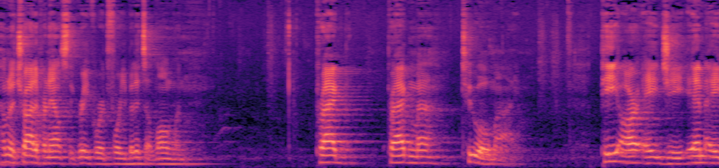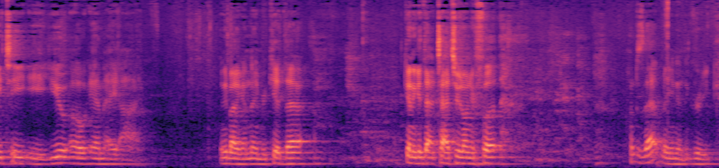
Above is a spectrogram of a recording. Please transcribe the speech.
I'm going to try to pronounce the Greek word for you, but it's a long one. Prag, pragmateuomai. P R A G M A T E U O M A I. Anybody gonna name your kid that? Gonna get that tattooed on your foot? What does that mean in the Greek?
